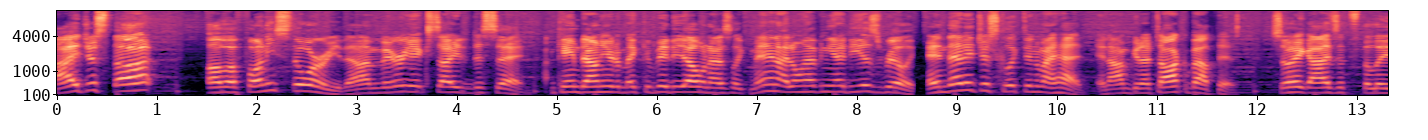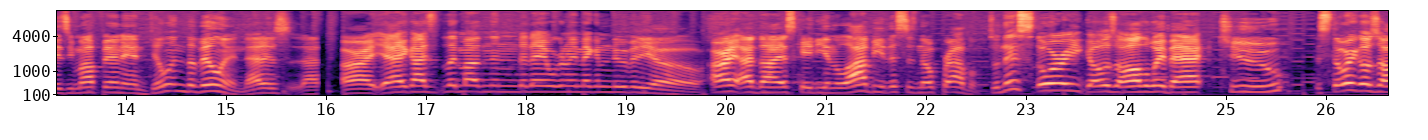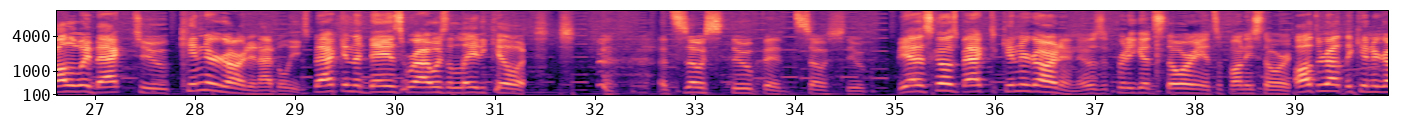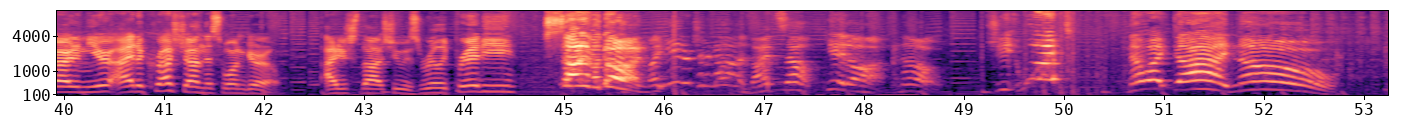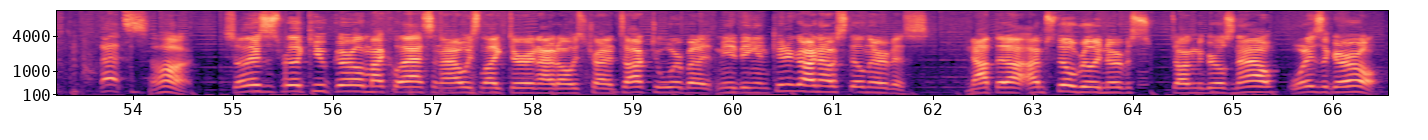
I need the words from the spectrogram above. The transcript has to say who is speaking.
Speaker 1: I just thought of a funny story that I'm very excited to say. I came down here to make a video and I was like, man, I don't have any ideas really. And then it just clicked into my head and I'm gonna talk about this. So hey guys, it's the Lazy Muffin and Dylan the Villain. That is, uh, that. alright, yeah hey guys, Lazy Muffin and today we're gonna be making a new video. Alright, I have the highest KD in the lobby, this is no problem. So this story goes all the way back to the story goes all the way back to kindergarten, I believe. It's back in the days where I was a lady killer. That's so stupid. So stupid. But yeah, this goes back to kindergarten. It was a pretty good story. It's a funny story. All throughout the kindergarten year, I had a crush on this one girl. I just thought she was really pretty. Son of a gun! My heater turned on by itself. Get off. No. She- What? Now I died. No. That sucked. So there's this really cute girl in my class and I always liked her and I would always try to talk to her, but me being in kindergarten, I was still nervous. Not that I, I'm still really nervous talking to girls now. What is a girl?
